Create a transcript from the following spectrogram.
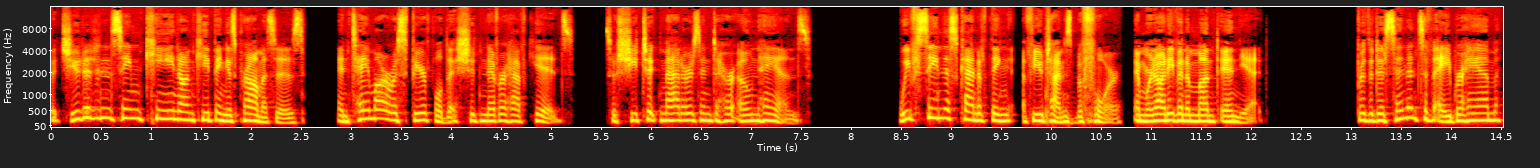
But Judah didn't seem keen on keeping his promises, and Tamar was fearful that she'd never have kids, so she took matters into her own hands. We've seen this kind of thing a few times before, and we're not even a month in yet. For the descendants of Abraham,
